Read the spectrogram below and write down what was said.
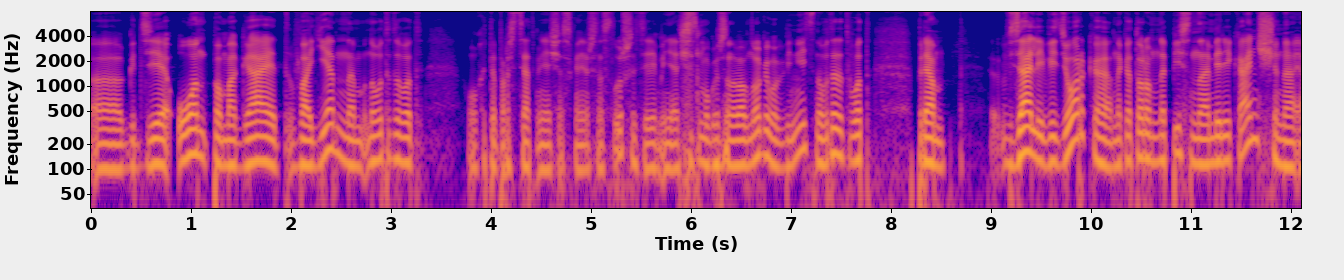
э, где он помогает военным, ну вот это вот, ох, это простят меня сейчас, конечно, слушатели, меня сейчас могут же во многом обвинить, но вот этот вот прям взяли ведерко, на котором написано «Американщина»,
